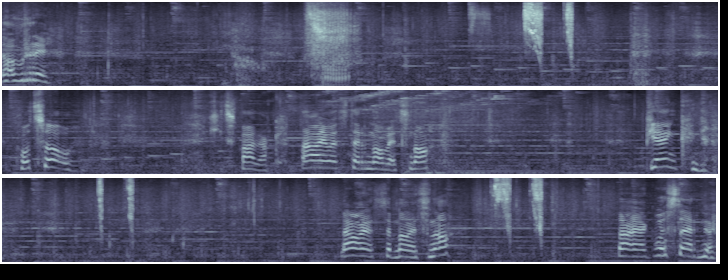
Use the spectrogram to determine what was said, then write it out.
Dobry. O co? Cwaniak. Dawaj westernowiec, no. Pięknie. Dawaj westernowiec, no. Tak, jak westernie.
